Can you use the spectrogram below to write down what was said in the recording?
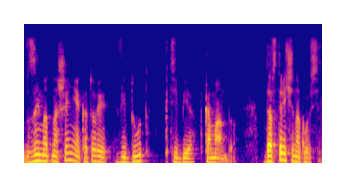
взаимоотношения, которые ведут к тебе в команду. До встречи на курсе.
